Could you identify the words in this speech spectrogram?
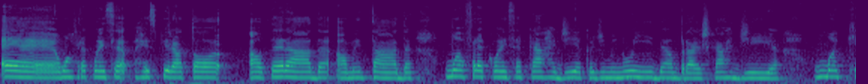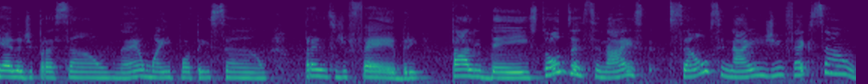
é uma frequência respiratória alterada, aumentada, uma frequência cardíaca diminuída, bradicardia, uma queda de pressão, né, uma hipotensão, presença de febre, palidez, todos esses sinais são sinais de infecção,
